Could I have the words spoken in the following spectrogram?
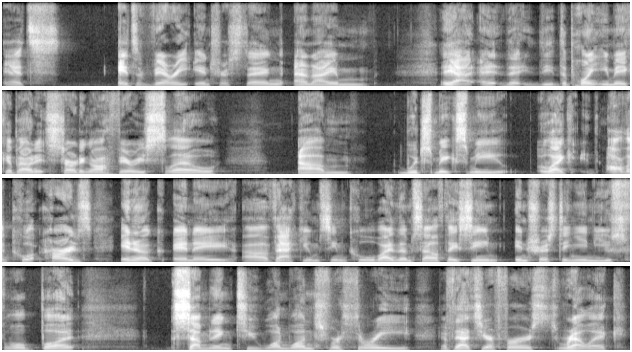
it's it's very interesting, and I'm yeah eh, the the the point you make about it starting off very slow, um, which makes me like all the cool cards in a in a uh, vacuum seem cool by themselves. They seem interesting and useful, but summoning two one ones for three if that's your first relic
